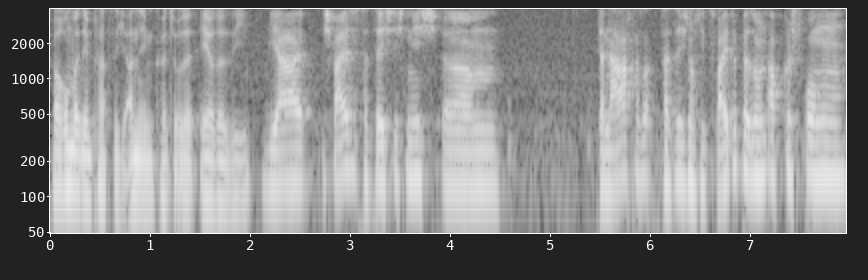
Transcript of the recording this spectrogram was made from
Warum er den Platz nicht annehmen könnte, oder er oder sie. Ja, ich weiß es tatsächlich nicht. Ähm, danach ist tatsächlich noch die zweite Person abgesprungen.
